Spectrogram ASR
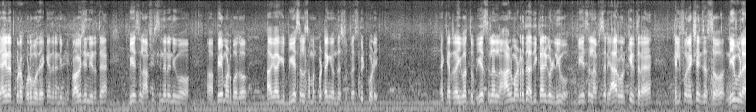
ಜಾಹೀರಾತು ಕೂಡ ಕೊಡ್ಬೋದು, ಯಾಕೆಂದರೆ ನಿಮಗೆ ಪ್ರಾವಿಷನ್ ಇರುತ್ತೆ. ಬಿ ಎಸ್ ಎಲ್ ಆಫೀಸಿಂದಲೇ ನೀವು ಪೇ ಮಾಡ್ಬೋದು. ಹಾಗಾಗಿ ಬಿ ಎಸ್ ಎಲ್ ಸಂಬಂಧಪಟ್ಟಂಗೆ ಒಂದಷ್ಟು ಪ್ರೆಸ್ ಬಿಟ್ ಕೊಡಿ. ಯಾಕೆಂದರೆ ಇವತ್ತು ಬಿ ಎಸ್ ಎಲ್ ಎಲ್ ಹಾಳು ಮಾಡಿರೋದೇ ಅಧಿಕಾರಿಗಳು, ನೀವು. ಬಿ ಎಸ್ ಎಲ್ ಆಫೀಸರ್ ಯಾರು ವರ್ಕ್ ಇರ್ತಾರೆ ಟೆಲಿಫೋನ್ ಎಕ್ಸ್ಚೇಂಜಸ್ಸು ನೀವುಗಳೇ.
